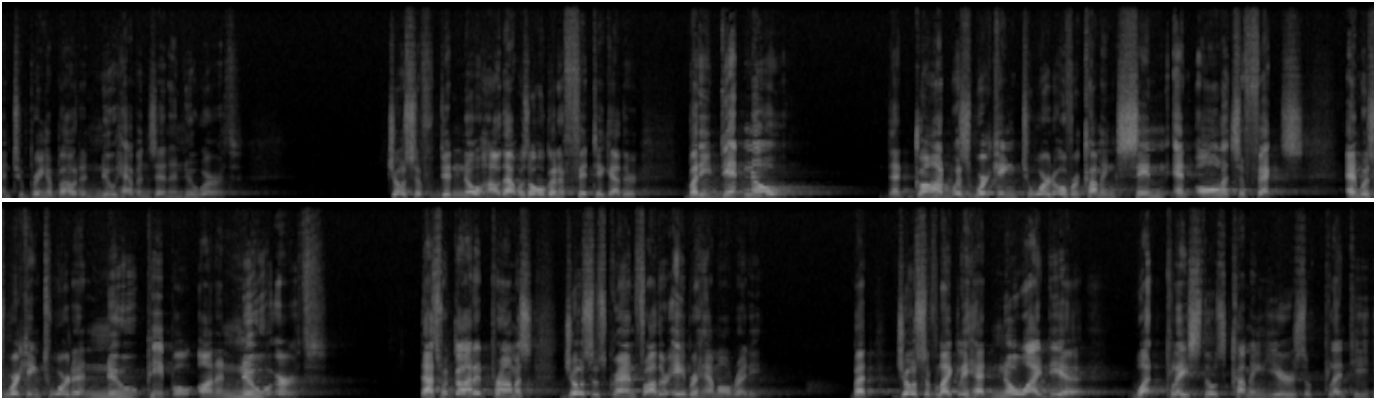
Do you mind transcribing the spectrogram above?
and to bring about a new heavens and a new earth. Joseph didn't know how that was all going to fit together, but he did know that God was working toward overcoming sin and all its effects and was working toward a new people on a new earth. That's what God had promised Joseph's grandfather Abraham already. But Joseph likely had no idea what place those coming years of plenty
